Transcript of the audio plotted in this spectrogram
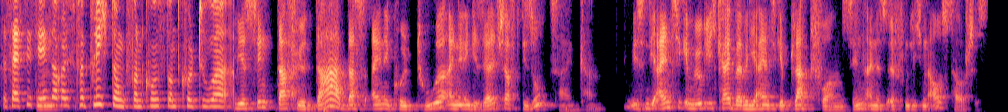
Das heißt, Sie sehen es auch als Verpflichtung von Kunst und Kultur. Wir sind dafür da, dass eine Kultur, eine Gesellschaft gesund sein kann. Wir sind die einzige Möglichkeit, weil wir die einzige Plattform sind eines öffentlichen Austausches,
